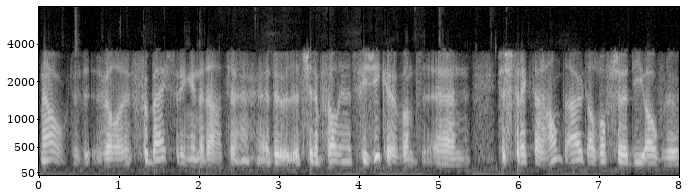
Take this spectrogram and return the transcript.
Nou, wel een verbijstering inderdaad. De, het zit hem vooral in het fysieke, want uh, ze strekt haar hand uit alsof ze die over de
